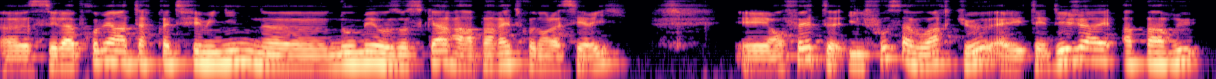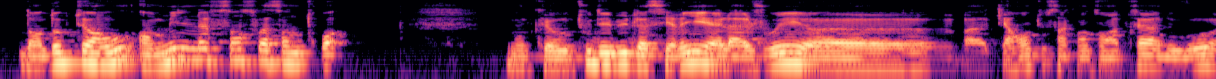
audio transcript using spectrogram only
Euh, c'est la première interprète féminine euh, nommée aux Oscars à apparaître dans la série. Et en fait, il faut savoir que elle était déjà apparue dans Doctor Who en 1963. Donc au tout début de la série, elle a joué bah, 40 ou 50 ans après à nouveau.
